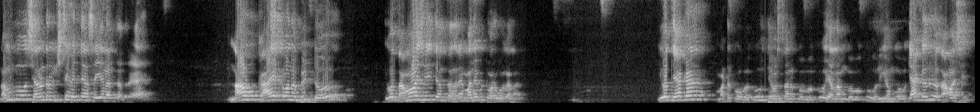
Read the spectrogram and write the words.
ನಮಗೂ ಶರಣರು ಇಷ್ಟೇ ವ್ಯತ್ಯಾಸ ಏನಂತಂದ್ರೆ, ನಾವು ಕಾಯಕವನ್ನು ಬಿಟ್ಟು ಇವತ್ತು ಅಮಾವಾಸ್ಯ ಐತೆ ಅಂತಂದ್ರೆ ಮನೆ ಬಿಟ್ಟು ಹೊರಗೆ ಹೋಗಲ್ಲ. ಇವತ್ತು ಯಾಕ? ಮಠಕ್ಕೆ ಹೋಗ್ಬೇಕು, ದೇವಸ್ಥಾನಕ್ಕೆ ಹೋಗ್ಬೇಕು ಎಲ್ಲಮ್ಗೆ ಹೋಗ್ಬೇಕು ಹುಲಿಗಮ್ಗೆ ಹೋಗ್ಬೇಕು. ಯಾಕಂದ್ರೆ ಇವತ್ತು ಅಮಾವಾಸ್ಯ. ಐತೆ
